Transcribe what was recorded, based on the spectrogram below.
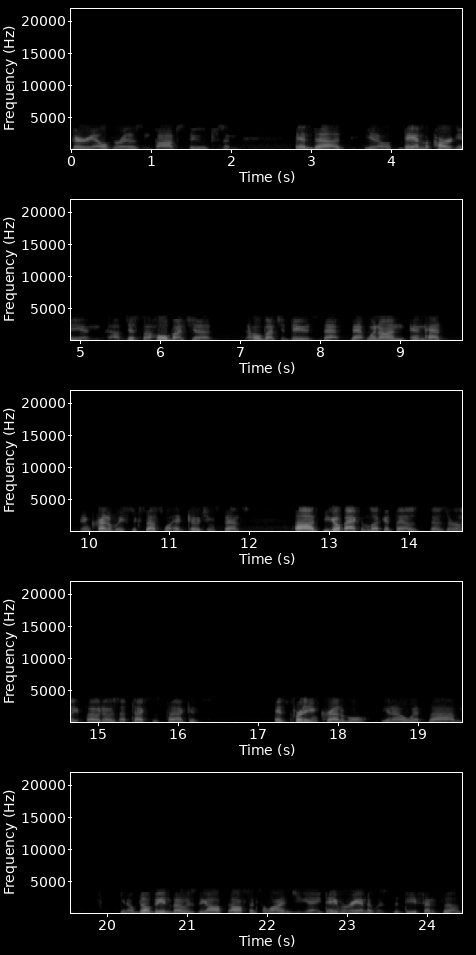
Barry Alvarez and Bob Stoops and and uh, you know Dan McCarney and uh, just a whole bunch of a whole bunch of dudes that that went on and had incredibly successful head coaching stints. Uh, you go back and look at those those early photos at Texas Tech. It's it's pretty incredible, you know. With um, you know, Bill Bedenbaugh is the off, offensive line GA. Dave Aranda was the defensive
